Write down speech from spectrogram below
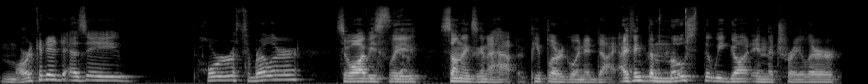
marketed as a horror thriller so obviously Yeah. something's going to happen. People are going to die. I think the most that we got in the trailer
